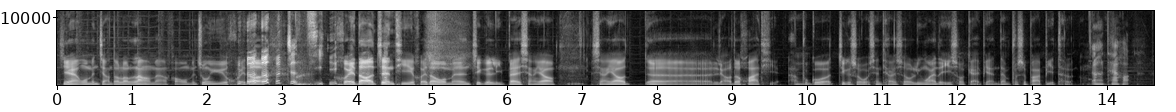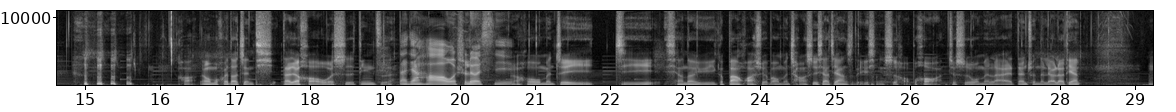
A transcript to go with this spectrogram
既然我们讲到了浪漫，好，我们终于回到 正题，回到正题，回到我们这个礼拜想要想要。呃，聊的话题啊，不过这个时候我先调一首另外的一首改编，但不是巴比特了啊，太好了。好，那我们回到正题。大家好，我是钉子。大家好，我是六西。然后我们这一集相当于一个半滑雪吧，我们尝试一下这样子的一个形式，好不好啊？就是我们来单纯的聊聊天。嗯，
